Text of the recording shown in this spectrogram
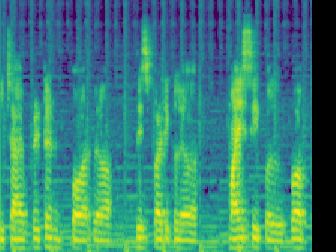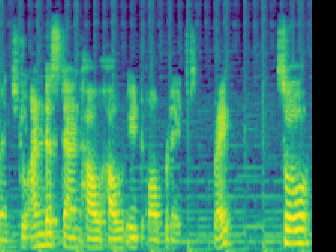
which I've written for uh, this particular MySQL workbench to understand how how it operates, right? So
